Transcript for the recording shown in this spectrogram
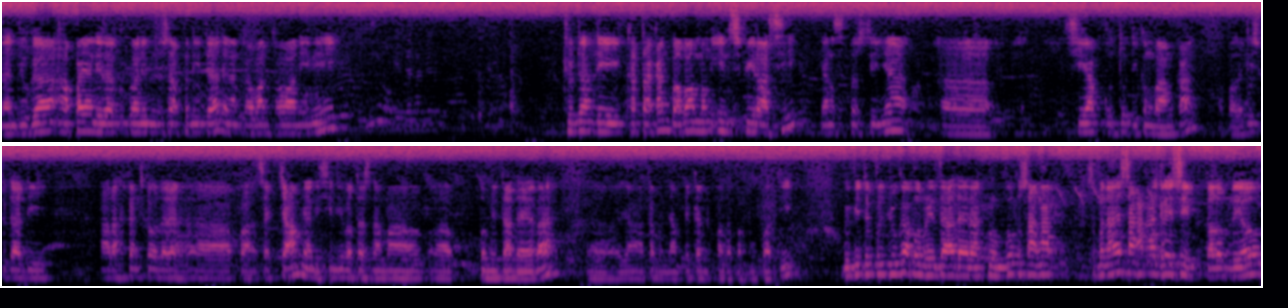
Dan juga apa yang dilakukan Indonesia Penida dengan kawan-kawan ini sudah dikatakan bahwa menginspirasi yang semestinya uh, siap untuk dikembangkan apalagi sudah diarahkan oleh uh, Pak Sekcam yang di sini atas nama uh, pemerintah daerah uh, yang akan menyampaikan kepada Pak Bupati. Begitupun juga pemerintah daerah Kelungkung sangat sebenarnya sangat agresif. Kalau beliau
